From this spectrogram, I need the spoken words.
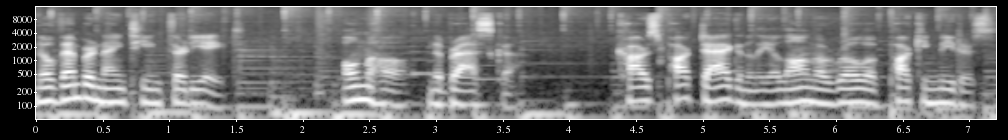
November 1938. Omaha, Nebraska. Cars parked diagonally along a row of parking meters.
